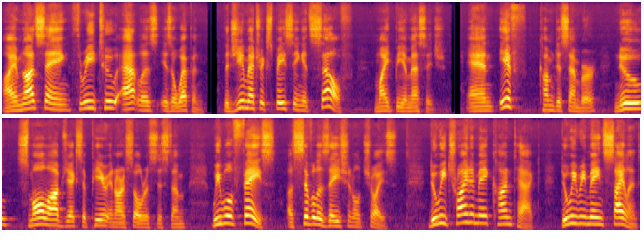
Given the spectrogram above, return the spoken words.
I am not saying 3-2 Atlas is a weapon. The geometric spacing itself might be a message. And if, come December, new small objects appear in our solar system, we will face a civilizational choice. Do we try to make contact? Do we remain silent?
